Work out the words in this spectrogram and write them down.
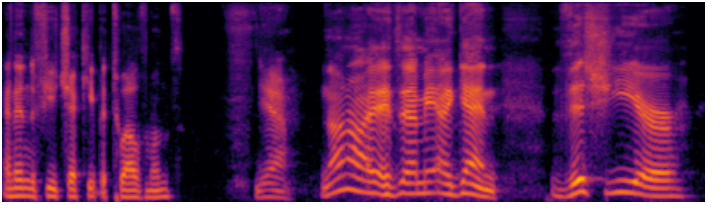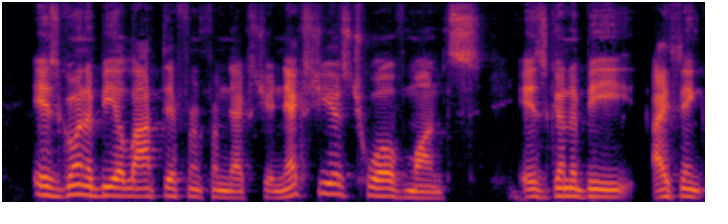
And in the future, keep it 12 months. Yeah. No, no. It's, I mean, again, this year is going to be a lot different from next year. Next year's 12 months is going to be, I think,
